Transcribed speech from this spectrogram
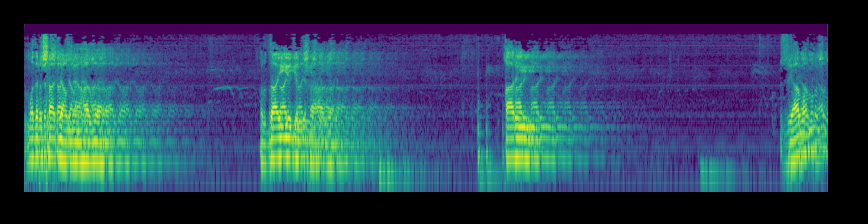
مدرسہ جامعہ حاضر۔ اور دائی جلسہ قاری۔ ضیاء محمد۔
